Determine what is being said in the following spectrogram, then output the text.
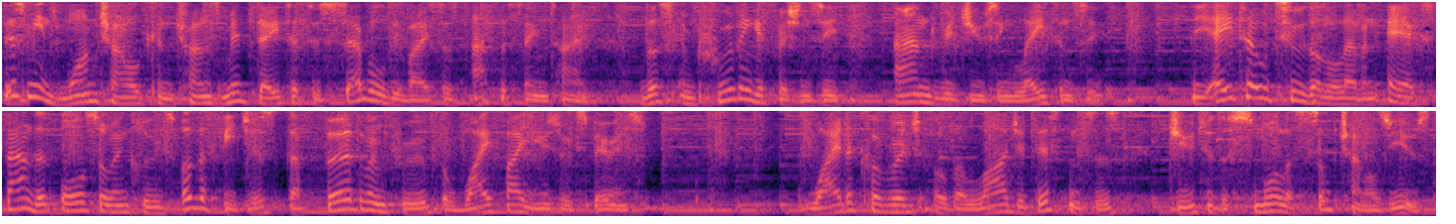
This means one channel can transmit data to several devices at the same time, thus improving efficiency and reducing latency. The 802.11ax standard also includes other features that further improve the Wi-Fi user experience. Wider coverage over larger distances due to the smaller subchannels used.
